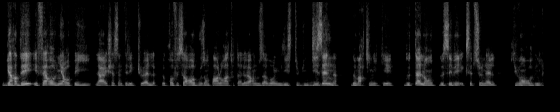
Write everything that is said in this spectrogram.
garder et faire revenir au pays la richesse intellectuelle. Le professeur Rock vous en parlera tout à l'heure. Nous avons une liste d'une dizaine de Martiniquais, de talents, de CV exceptionnels vont en revenir.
